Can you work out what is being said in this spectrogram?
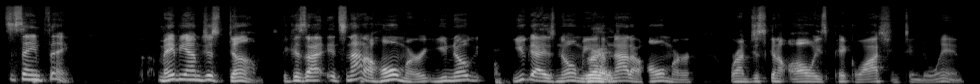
It's the same thing. Maybe I'm just dumb because I it's not a homer. You know, you guys know me. Right. I'm not a homer where I'm just going to always pick Washington to win.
